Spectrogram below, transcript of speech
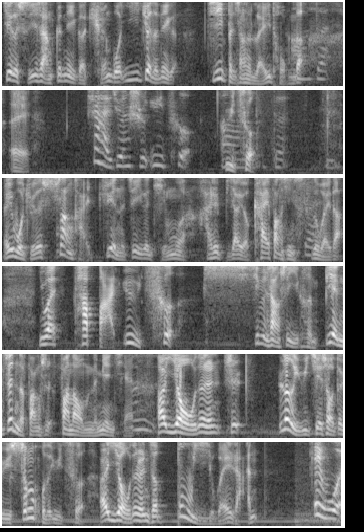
这个实际上跟那个全国一卷的那个基本上是雷同的。对，哎，上海卷是预测，预测，对。哎，我觉得上海卷的这个题目啊，还是比较有开放性思维的。因为他把预测基本上是一个很辩证的方式放到我们的面前，而有的人是乐于接受对于生活的预测，而有的人则不以为然。哎，我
